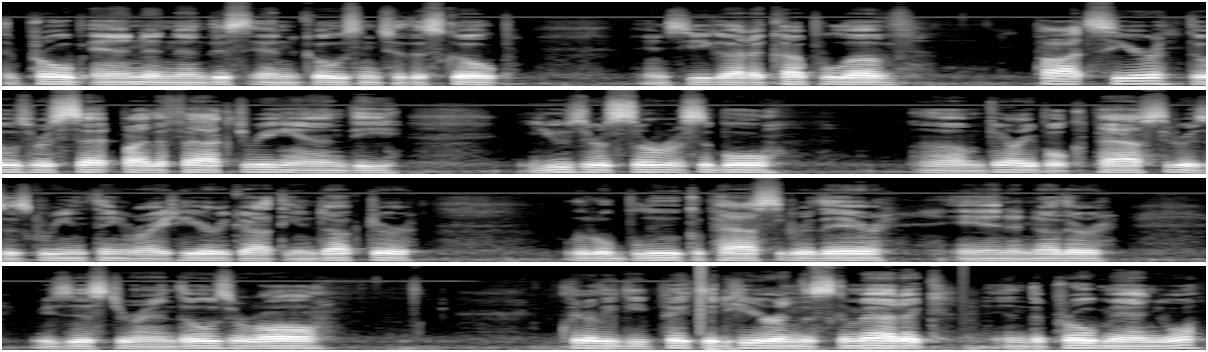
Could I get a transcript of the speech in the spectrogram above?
the probe end, and then this end goes into the scope. And so you got a couple of pots here. Those were set by the factory and the user serviceable um, variable capacitor is this green thing right here. Got the inductor, little blue capacitor there, and another resistor. And those are all clearly depicted here in the schematic in the probe manual.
